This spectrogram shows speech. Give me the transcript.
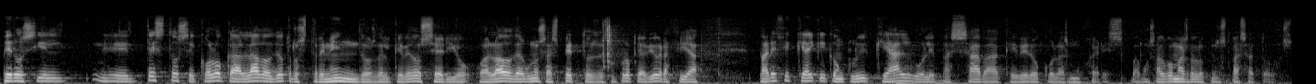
Pero si el, texto se coloca al lado de otros tremendos del Quevedo serio o al lado de algunos aspectos de su propia biografía, parece que hay que concluir que algo le pasaba a Quevedo con las mujeres. Vamos, algo más de lo que nos pasa a todos.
